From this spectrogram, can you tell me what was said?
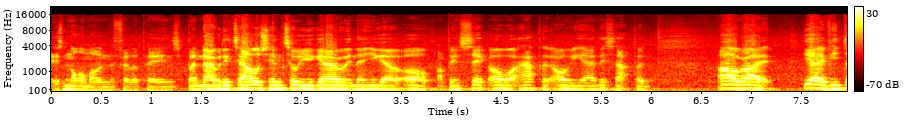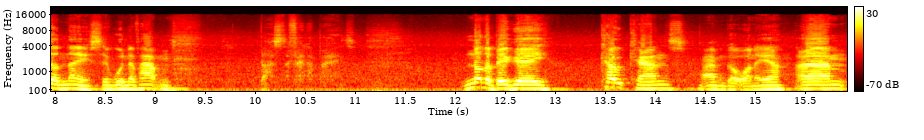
is normal in the Philippines. But nobody tells you until you go, and then you go, "Oh, I've been sick. Oh, what happened? Oh, yeah, this happened. Oh, right. Yeah, if you'd done this, it wouldn't have happened." That's the Philippines. Another biggie: Coke cans. I haven't got one here. Um,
